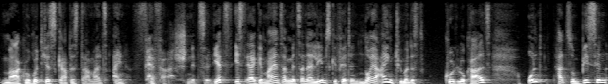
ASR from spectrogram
Marco Rüttjes gab es damals ein Pfefferschnitzel. Jetzt ist er gemeinsam mit seiner Lebensgefährtin neuer Eigentümer des Kultlokals und hat so ein bisschen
